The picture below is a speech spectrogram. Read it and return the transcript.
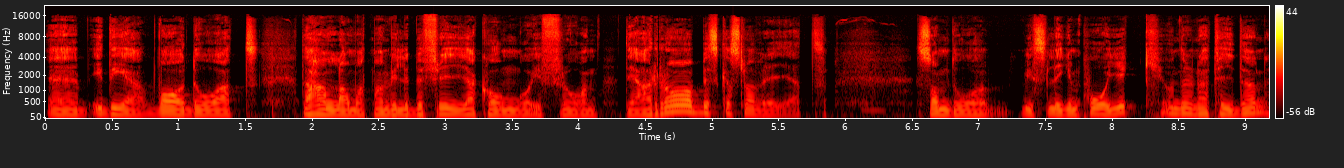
eh, idé var då att det handlade om att man ville befria Kongo ifrån det arabiska slaveriet som då visserligen pågick under den här tiden.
